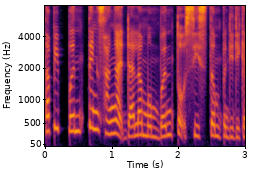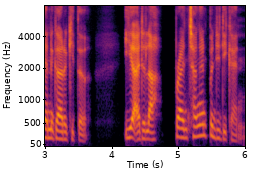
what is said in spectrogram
Tapi penting sangat dalam membentuk sistem pendidikan negara kita. Ia adalah perancangan pendidikan.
